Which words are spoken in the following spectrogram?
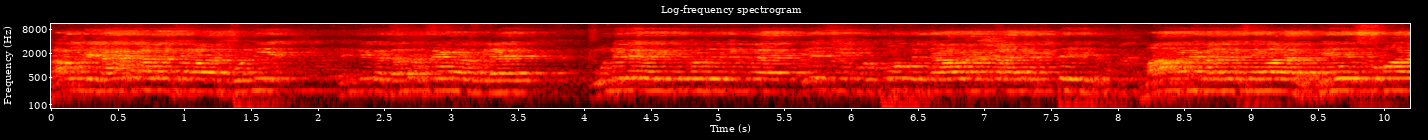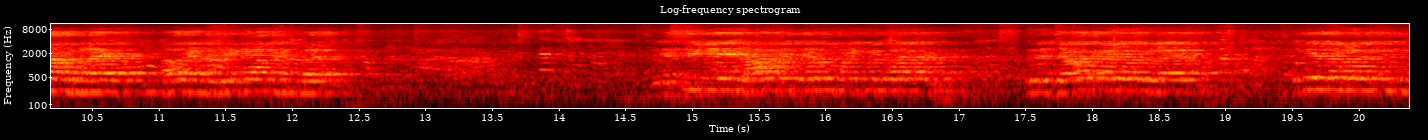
லாவணி நகர கழக செயலாளர் பொன்னி என்கிற சந்திரசேகர் அவர்களே முன்னிலை வகித்துக் கொண்டிருக்கின்ற தேசிய முற்போக்கு திராவிட கழகத்தின் மாவட்ட கழக செயலாளர் கே எஸ் குமார் அவர்களே அவர் எனது நெருங்கியான நண்பர் எஸ்டிபிஐ லாவணி தேர்தல் பணிக்குழு தலைவர் திரு ஜவஹர் அவர்களே புதிய தமிழகத்தின்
